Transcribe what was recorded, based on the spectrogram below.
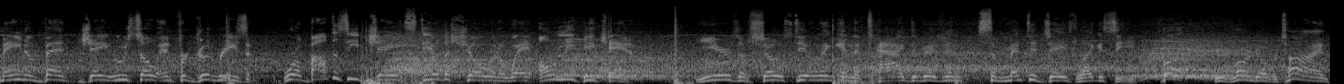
main event Jey Uso, and for good reason. We're about to see Jey steal the show in a way only he can. Years of show stealing in the tag division cemented Jey's legacy. But we've learned over time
